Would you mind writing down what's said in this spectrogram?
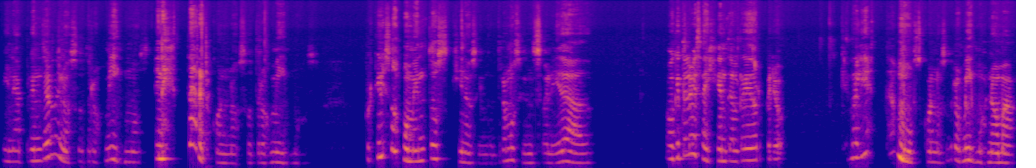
en aprender de nosotros mismos, en estar con nosotros mismos. Porque en esos momentos que nos encontramos en soledad, o que tal vez hay gente alrededor, pero que en realidad estamos con nosotros mismos nomás,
